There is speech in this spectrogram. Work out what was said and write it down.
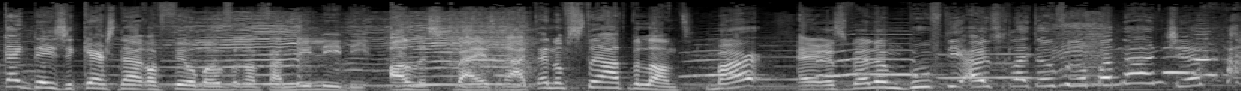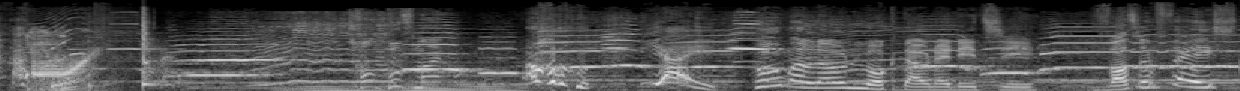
Kijk deze kerst naar een film over een familie die alles kwijtraakt en op straat belandt. Maar er is wel een boef die uitglijdt over een banaantje. Schoolboef, man. Oh, jij! Home Alone Lockdown editie. Wat een feest!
